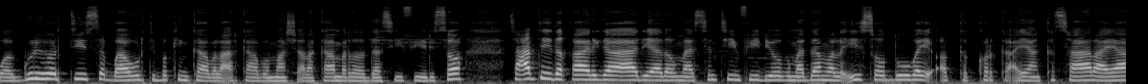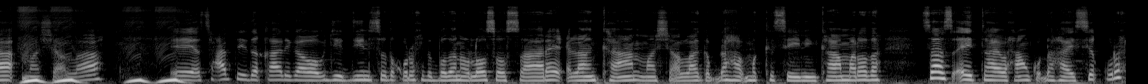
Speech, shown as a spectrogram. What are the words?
Waa guri hortiisa baabuurtii bakinkaaba la arkaaba maasha allah kaamarada sii fiiriso saxaabtayda qaaliga aada iyo aada umahadsantihiin videoga maadaama la iisoo duubay codka korka ayaan ka saarayaa maasha allah asxaabtayda qaaliga waa ujeediin sida quruxda badan oo loo soo saaray cilaankan maasha allah gabdhaha ma kasaynin kaamarada. Saas ay tahay waxaan ku dhahay si qurux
